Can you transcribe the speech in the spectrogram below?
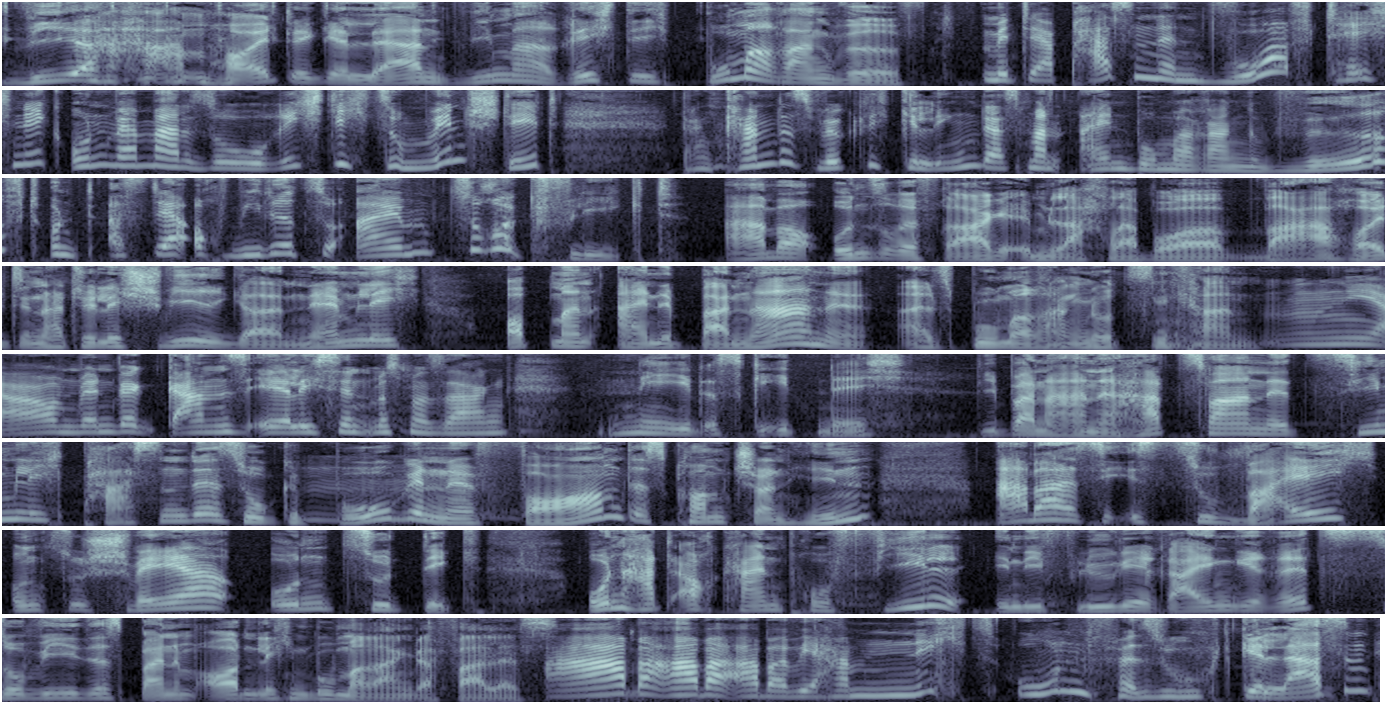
Wir haben heute gelernt, wie man richtig Boomerang wirft. Mit der passenden Wurftechnik und wenn man so richtig zum Wind steht, dann kann das wirklich gelingen, dass man einen Bumerang wirft und dass der auch wieder zu einem zurückfliegt. Aber unsere Frage im Lachlabor war heute natürlich schwieriger, nämlich ob man eine Banane als Boomerang nutzen kann. Mm, Ja, und wenn wir ganz ehrlich sind, müssen wir sagen, nee, das geht nicht. Die Banane hat zwar eine ziemlich passende, so gebogene Form, das kommt schon hin, aber sie ist zu weich und zu schwer und zu dick. Und hat auch kein Profil in die Flügel reingeritzt, so wie das bei einem ordentlichen Boomerang der Fall ist. Aber, aber, aber, wir haben nichts unversucht gelassen.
